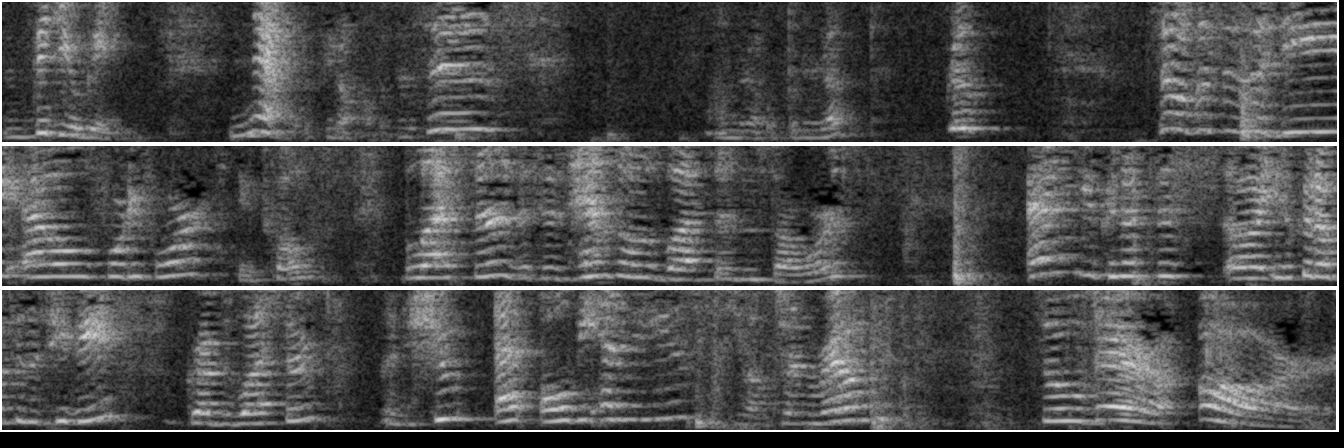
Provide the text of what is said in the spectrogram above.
video game. Now, if you don't know what this is, I'm gonna open it up. Bloop. So this is a DL44, I think it's called. Blaster. This is Han Solo's blaster in Star Wars. And you connect this, uh, you hook it up to the TV, grab the blaster, and shoot at all the enemies. You know, turn around. So there are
